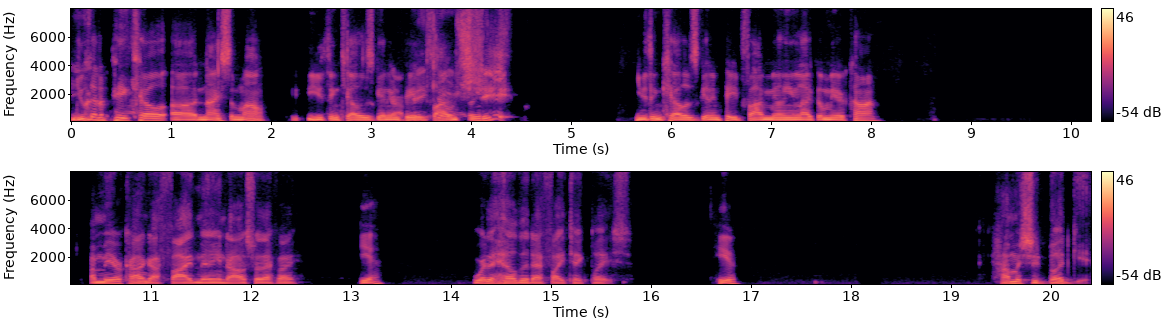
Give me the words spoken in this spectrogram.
You got to pay Kell a nice amount. You think Kell is getting paid five? Shit. You think Kell is getting paid five million like Amir Khan? Amir Khan got five million dollars for that fight. Yeah. Where the hell did that fight take place? Here. How much did Bud get?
